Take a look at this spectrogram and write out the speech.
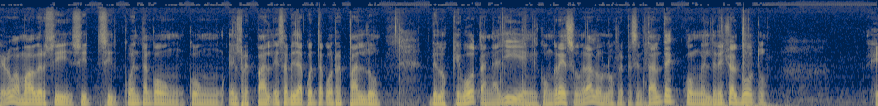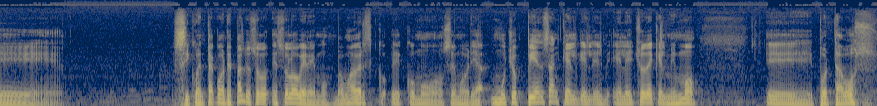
pero vamos a ver si, si, si cuentan con, con el respaldo, esa medida cuenta con respaldo de los que votan allí en el Congreso, ¿verdad? Los, representantes con el derecho al voto. Eh, si cuenta con respaldo, eso, lo- eso lo veremos. Vamos a ver eh, cómo se movería. Muchos piensan que el, el- el- hecho de que el mismo eh, portavoz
